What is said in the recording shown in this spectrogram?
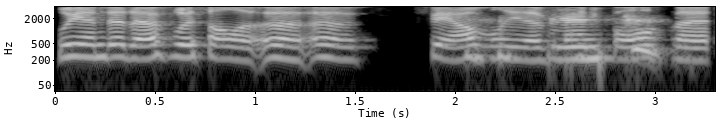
we ended up with all a, a family of people, but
